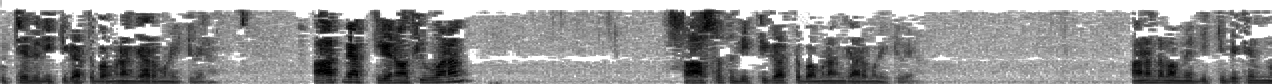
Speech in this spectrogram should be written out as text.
උච්ඡේද දික්ටි ගත්ත බමුණන්ගේ අරමුණ ඉටු වෙනවා. ආත්මයක් තියෙනවා කිව්වනම් සාස්වත දික්ටිගත බමුණන්ගේ අරමුණ ඉටු වෙනවා. ආනන්ද මම මේ දික්ටි දෙකෙන්ම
